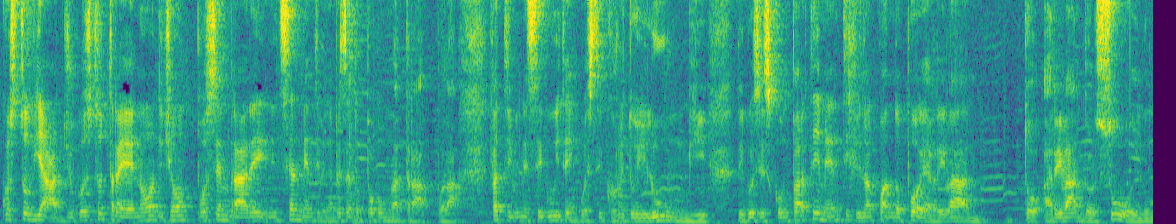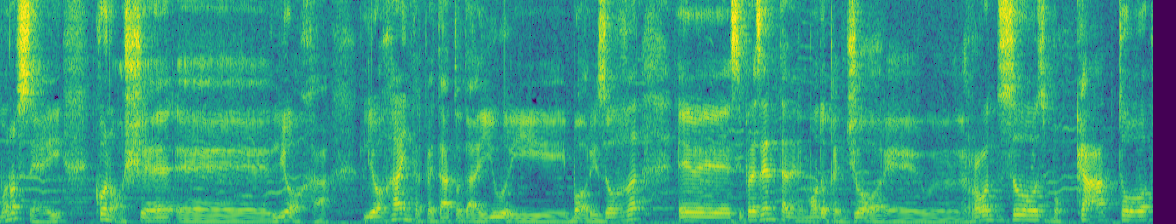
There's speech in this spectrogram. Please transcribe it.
questo viaggio, questo treno, diciamo, può sembrare inizialmente viene presentato un po' come una trappola. Infatti viene seguita in questi corridoi lunghi di questi scompartimenti fino a quando poi arrivando, arrivando al suo, il numero 6, conosce eh, Lyoha. Lyoha, interpretato da Yuri Borisov, eh, si presenta nel modo peggiore, eh, rozzo, sboccato,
